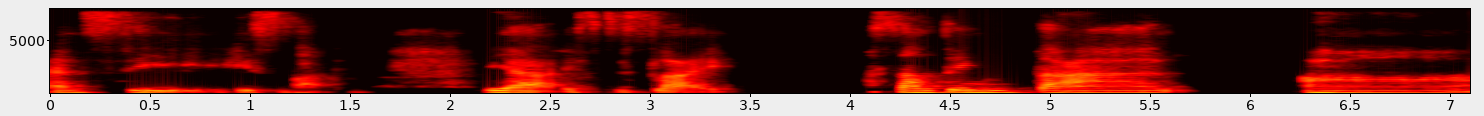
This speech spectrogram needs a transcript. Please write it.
and see his body. Yeah, it's just like something that uh,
